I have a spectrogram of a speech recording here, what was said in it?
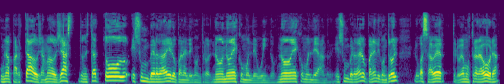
un, apartado llamado Just, donde está todo, es un verdadero panel de control. No, no es como el de Windows, no es como el de Android. Es un verdadero panel de control, lo vas a ver, te lo voy a mostrar ahora.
